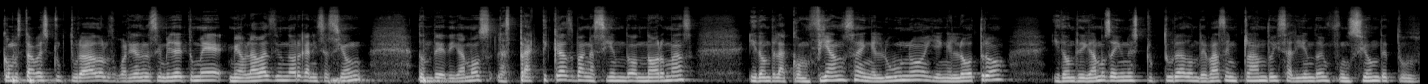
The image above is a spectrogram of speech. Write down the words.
cómo estaba estructurado los Guardianes de la Semilla y tú me, me hablabas de una organización donde, digamos, las prácticas van haciendo normas y donde la confianza en el uno y en el otro y donde digamos hay una estructura donde vas entrando y saliendo en función de tu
